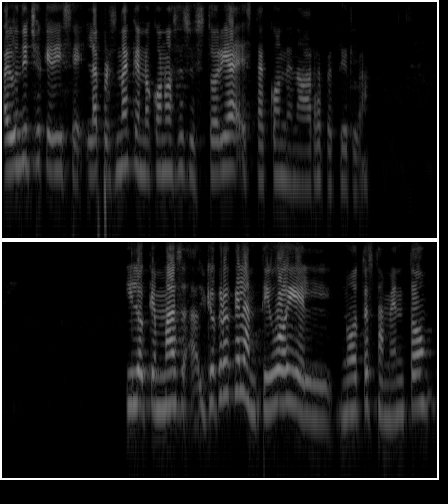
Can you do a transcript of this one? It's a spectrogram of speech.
Hay un dicho que dice, la persona que no conoce su historia está condenada a repetirla. Y lo que más, yo creo que el Antiguo y el Nuevo Testamento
